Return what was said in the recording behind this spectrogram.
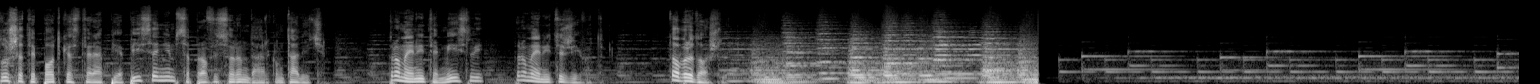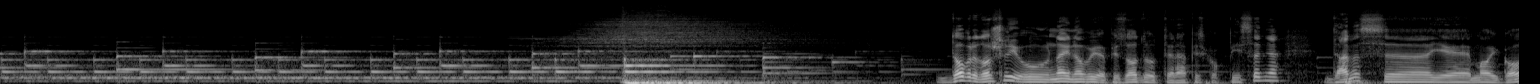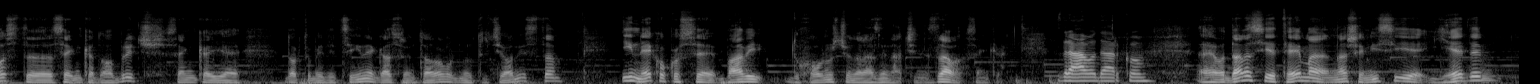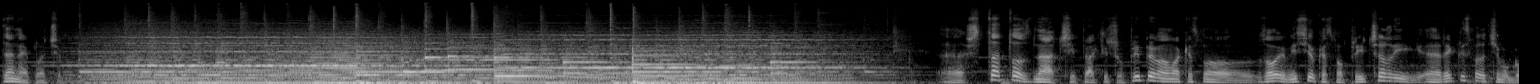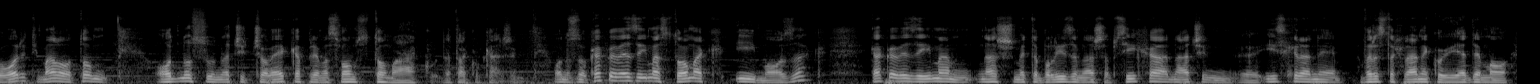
Slušate podcast Terapija pisanjem sa profesorom Darkom Tadićem. Promenite misli, promenite život. Dobrodošli. Dobrodošli u najnoviju epizodu terapijskog pisanja. Danas e, je moj gost e, Senka Dobrić. Senka je doktor medicine, gastroenterolog, nutricionista i neko ko se bavi duhovnošću na razne načine. Zdravo, Senka. Zdravo, Darko. Evo, danas je tema naše emisije Jedem da ne plačem. Šta to znači praktično? U pripremama kad smo za ovu emisiju, kad smo pričali, e, rekli smo da ćemo govoriti malo o tom odnosu znači čoveka prema svom stomaku, da tako kažem. Odnosno, kakve veze ima stomak i mozak, kakve veze ima naš metabolizam, naša psiha, način e, ishrane, vrsta hrane koju jedemo,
